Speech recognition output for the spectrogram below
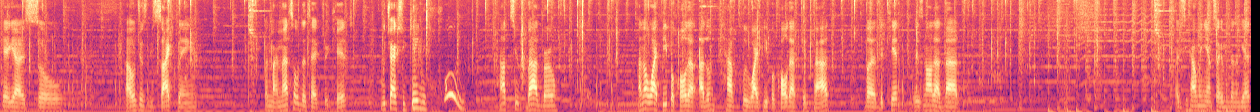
Okay guys, so I'll just be cycling with my metal detector kit, which actually gave me whoo, not too bad bro. I know why people call that, I don't have clue why people call that kit bad, but the kit is not that bad. Let's see how many amps I'm gonna get.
